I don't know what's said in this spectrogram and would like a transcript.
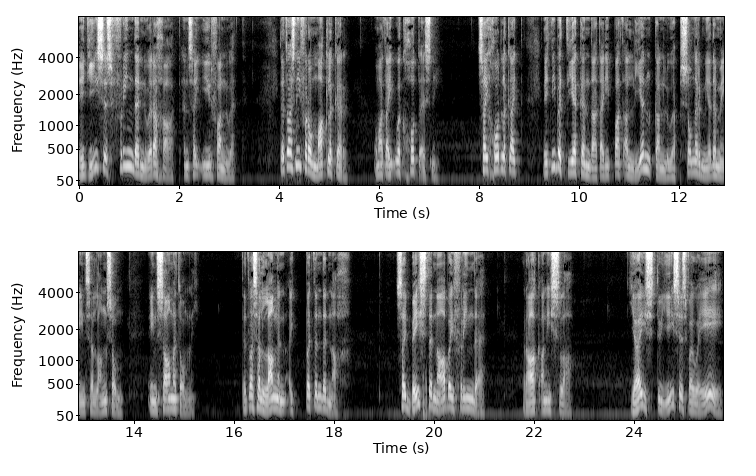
het Jesus vriende nodig gehad in sy uur van nood. Dit was nie vir hom makliker omdat hy ook God is nie. Sy goddelikheid het nie beteken dat hy die pad alleen kan loop sonder medemense langs hom en saam met hom nie. Dit was 'n lang en uitputtende nag. Sy beste naby vriende raak aan die slaap. Juis toe Jesus wou hê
